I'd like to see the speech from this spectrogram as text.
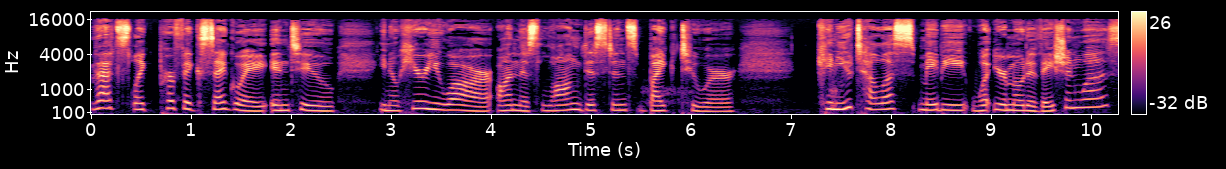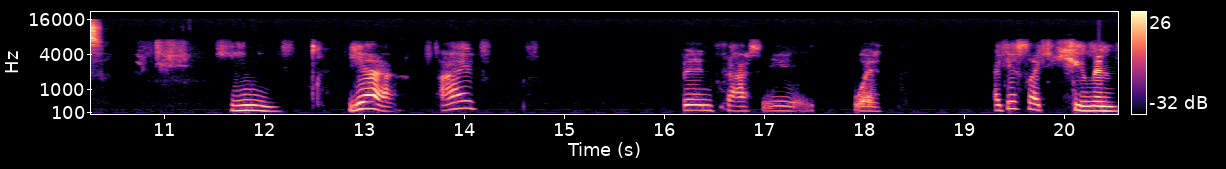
that's like perfect segue into, you know, here you are on this long distance bike tour. Can you tell us maybe what your motivation was? Mm. Yeah, I've been fascinated with, I guess, like human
